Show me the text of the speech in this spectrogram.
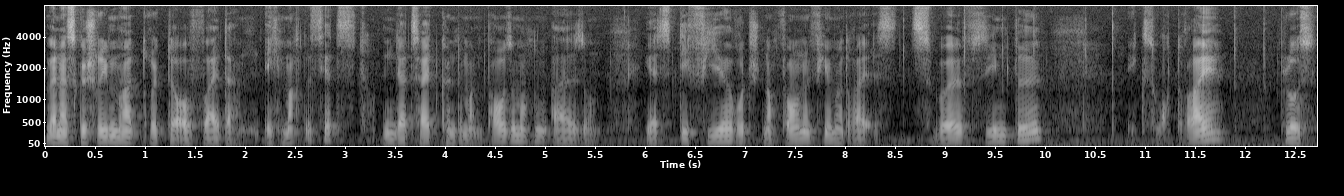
wenn er es geschrieben hat, drückt er auf Weiter. Ich mache das jetzt. In der Zeit könnte man Pause machen. Also, jetzt die 4 rutscht nach vorne. 4 mal 3 ist 12 Siebtel. x hoch 3 plus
